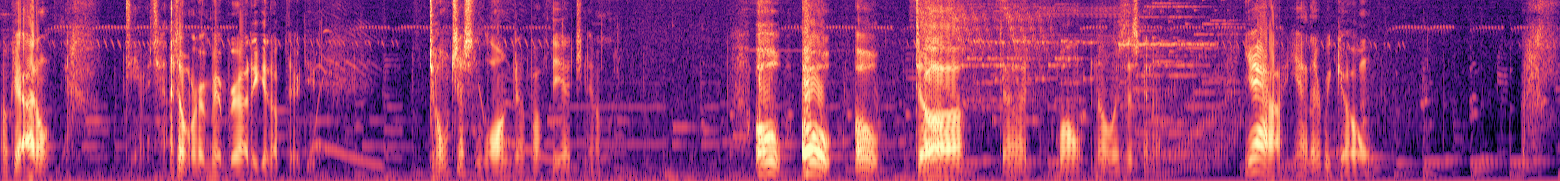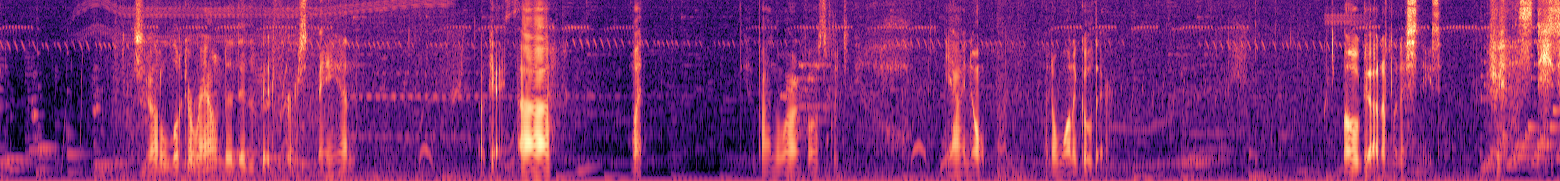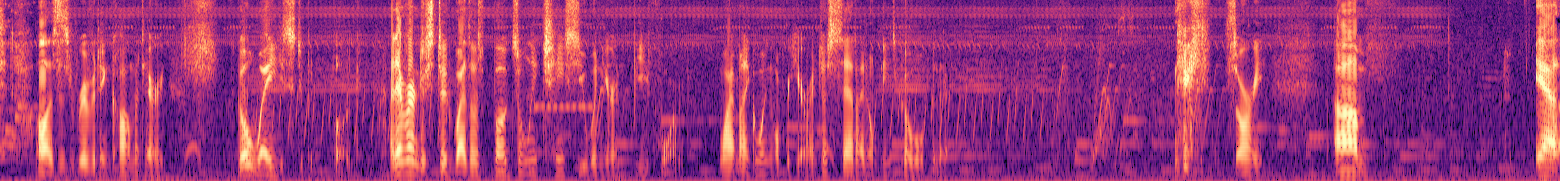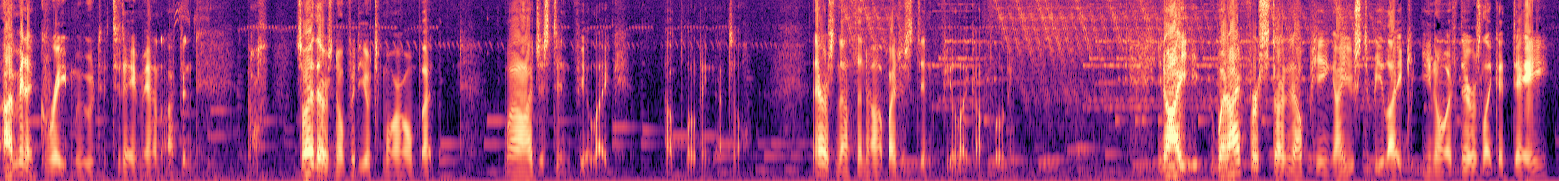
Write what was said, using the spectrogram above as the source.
Okay, I don't... Damn it. I don't remember how to get up there, dude. Don't just long jump off the edge now. Oh, oh, oh, duh. Duh. Well, no, is this gonna... Yeah, yeah, there we go. Just gotta look around a little bit first, man. Okay, uh... What? Behind the waterfalls? Yeah, I know. I don't want to go there. Oh god, I'm gonna sneeze. sneeze. Oh, this is riveting commentary. Go away, you stupid bug. I never understood why those bugs only chase you when you're in bee form. Why am I going over here? I just said I don't need to go over there. Sorry. Um, yeah, I'm in a great mood today, man. I've been... Oh, sorry there was no video tomorrow, but... Well, I just didn't feel like uploading, that's all. There was nothing up, I just didn't feel like uploading. You know, I when I first started LPing, I used to be like, you know, if there was like a day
